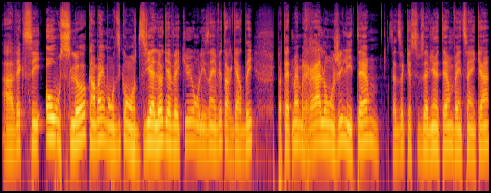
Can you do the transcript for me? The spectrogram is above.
avec ces hausses-là. Quand même, on dit qu'on dialogue avec eux, on les invite à regarder, peut-être même rallonger les termes. C'est-à-dire que si vous aviez un terme 25 ans,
